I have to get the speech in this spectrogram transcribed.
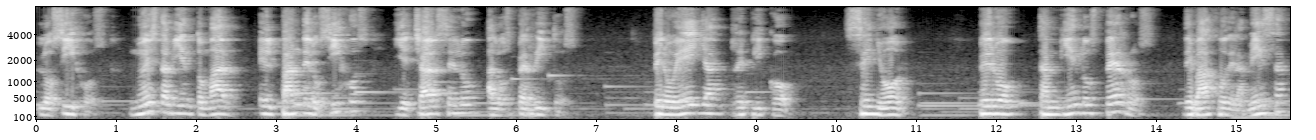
los hijos. No está bien tomar el pan de los hijos y echárselo a los perritos. Pero ella replicó, Señor, pero también los perros debajo de la mesa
